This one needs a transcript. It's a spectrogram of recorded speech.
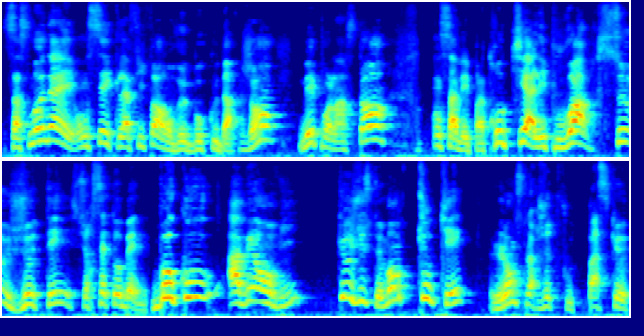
ça se monnaie. On sait que la FIFA en veut beaucoup d'argent, mais pour l'instant, on ne savait pas trop qui allait pouvoir se jeter sur cette aubaine. Beaucoup avaient envie que justement Touquet lance leur jeu de foot parce que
